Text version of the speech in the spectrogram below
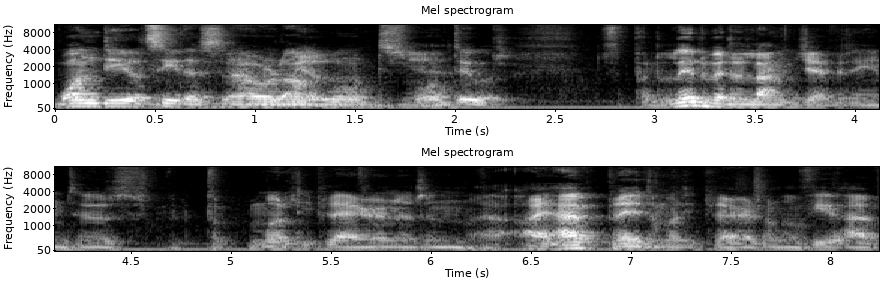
one DLC that's an hour long won't yeah. won't do it. Just put a little bit of longevity into it. put multiplayer in it, and I have played the multiplayer. I don't know if you have,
